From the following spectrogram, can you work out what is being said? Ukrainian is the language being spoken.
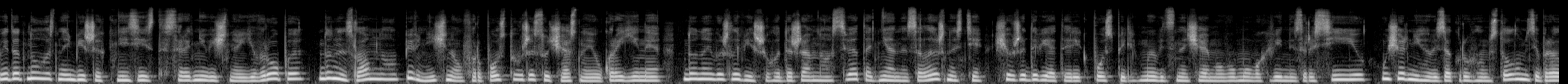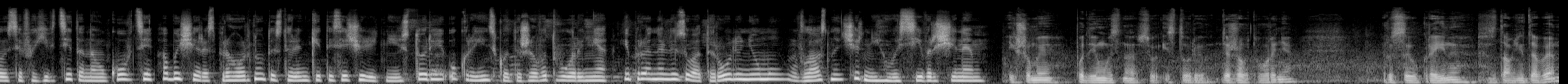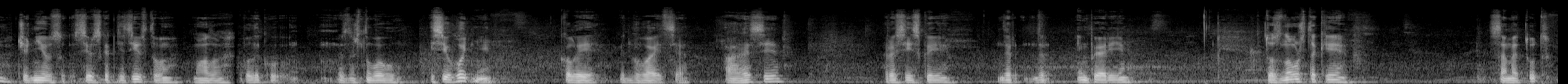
від одного з найбільших князівств середньовічної Європи до незламного північного форпосту вже сучасної України, до найважливішого державного свята Дня Незалежності, що вже дев'ятий рік поспіль ми відзначаємо в умовах війни з Росією. У Чернігові за круглим столом зібралися фахівці та науковці, аби ще раз пригорнути сторінки тисячолітньої історії українського державотворення і проаналізувати роль у ньому власне Чернігової Сіверщини. Якщо ми подивимося на всю історію державотворення Руси України з давніх давен, Чернігів-Сіверське князівство мало велику визначну вагу. І сьогодні, коли відбувається агресія Російської імперії, то знову ж таки саме тут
